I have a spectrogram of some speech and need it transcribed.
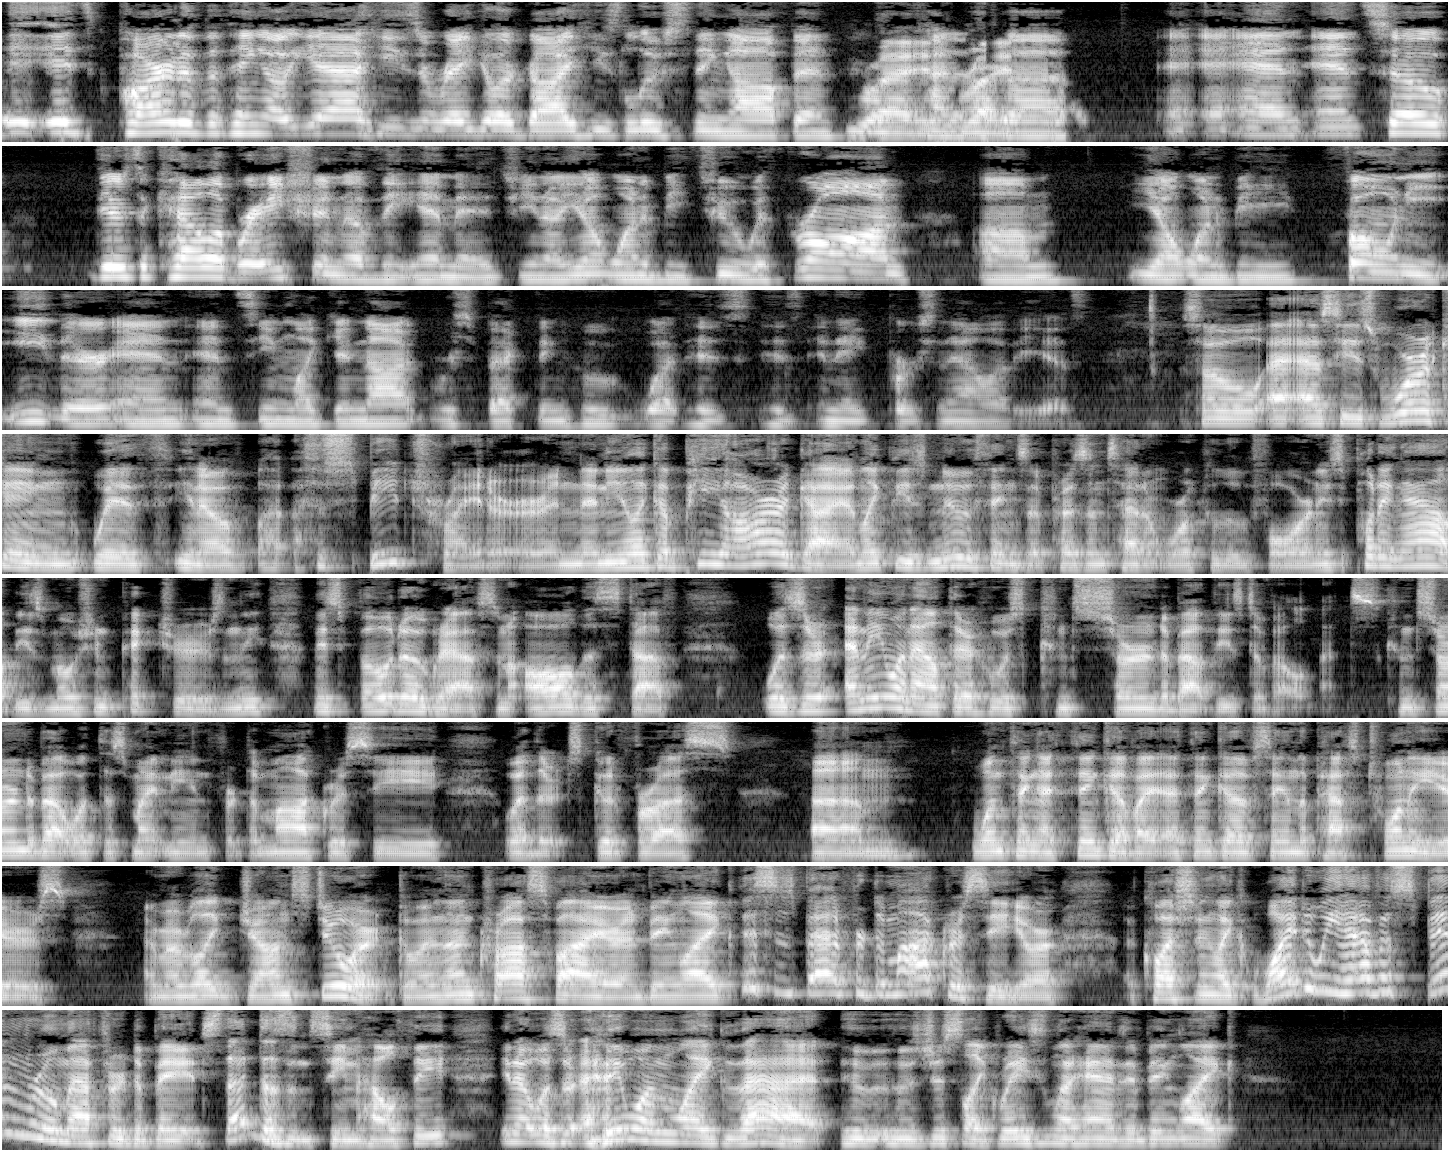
it's part of the thing. Oh yeah, he's a regular guy. He's loosening up and right, kind of, right. Uh, and and so there's a calibration of the image. You know, you don't want to be too withdrawn. Um, you don't want to be phony either, and and seem like you're not respecting who what his his innate personality is. So as he's working with, you know, a speechwriter and, and you like a PR guy and like these new things that presidents hadn't worked with before, and he's putting out these motion pictures and the, these photographs and all this stuff. Was there anyone out there who was concerned about these developments, concerned about what this might mean for democracy, whether it's good for us? Um, one thing I think of, I, I think of, say, in the past 20 years, I remember like Jon Stewart going on Crossfire and being like, "This is bad for democracy," or questioning like, "Why do we have a spin room after debates? That doesn't seem healthy." You know, was there anyone like that who, who's just like raising their hand and being like,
